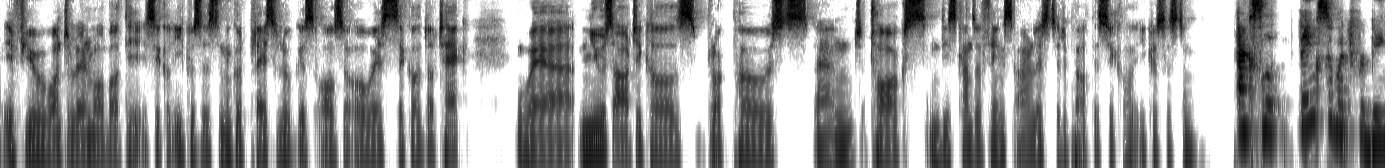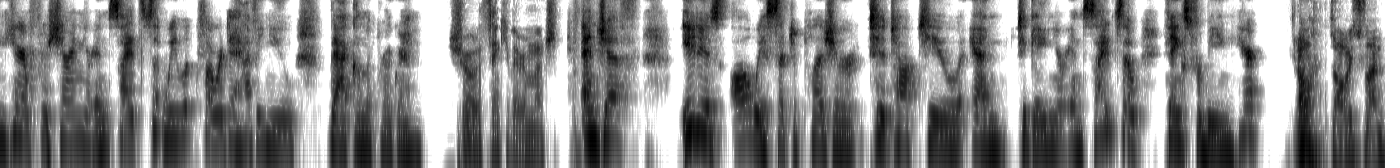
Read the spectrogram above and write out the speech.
If you want to learn more about the SYCL ecosystem, a good place to look is also always sycl.tech. where news articles, blog posts, and talks and these kinds of things are listed about the SYCL ecosystem. Excellent. Thanks so much for being here and for sharing your insights. We look forward to having you back on the program. Sure. Thank you very much. And Jeff, it is always such a pleasure to talk to you and to gain your insight. So thanks for being here. Oh, it's always fun.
